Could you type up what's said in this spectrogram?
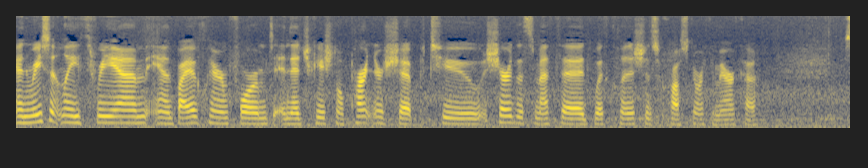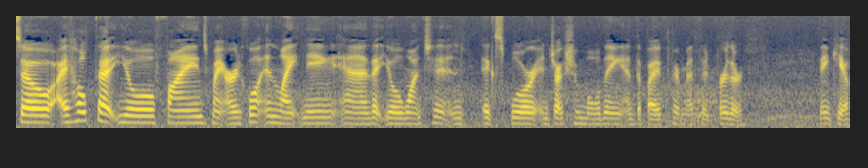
And recently, 3M and BioClear formed an educational partnership to share this method with clinicians across North America. So I hope that you'll find my article enlightening and that you'll want to explore injection molding and the BioClear method further. Thank you.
